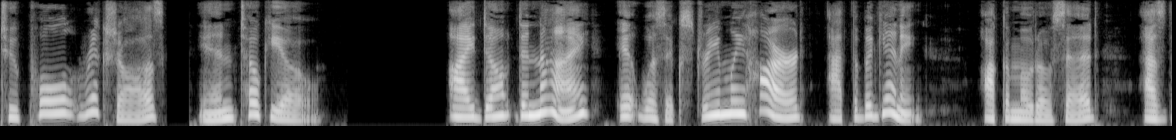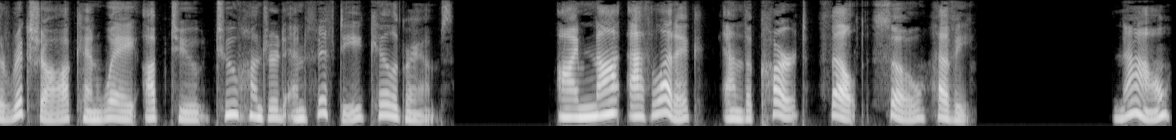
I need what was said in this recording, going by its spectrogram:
to pull rickshaws in Tokyo. I don't deny it was extremely hard at the beginning, Akimoto said, as the rickshaw can weigh up to 250 kilograms. I'm not athletic, and the cart felt so heavy. Now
